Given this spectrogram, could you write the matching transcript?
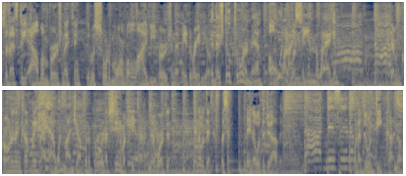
So that's the album version. I think it was sort of more of a livey version that made the radio. And they're still touring, man. Oh, I wouldn't why mind wouldn't they? seeing the wagon. Kevin Cronin and company. Yeah, I wouldn't mind jumping aboard. I've seen them a few times. They're worth it. They know what they listen. They know what the job is. We're not doing deep cuts. No,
